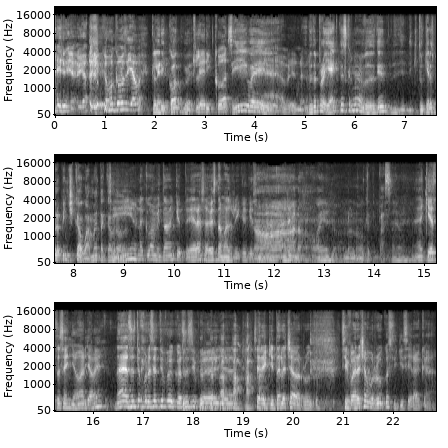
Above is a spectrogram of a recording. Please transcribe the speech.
¿Cómo, ¿Cómo se llama? Clericot, güey. Clericot. Sí, güey. Ah, no. No te proyectes, carnal. Pues es que tú quieres pura pinche caguama, está cabrón. Sí, una cubamita banquetera, ¿sabes? Está más rica que esa no, no, güey. No, no, no. ¿Qué te pasa, güey? Aquí este señor, ¿ya ve? Nada, eso este, por ese tipo de cosas siempre ya se le quita lo chaburruco. Si fuera chaburruco, si quisiera acá.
